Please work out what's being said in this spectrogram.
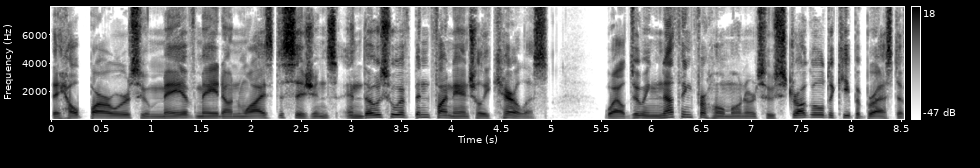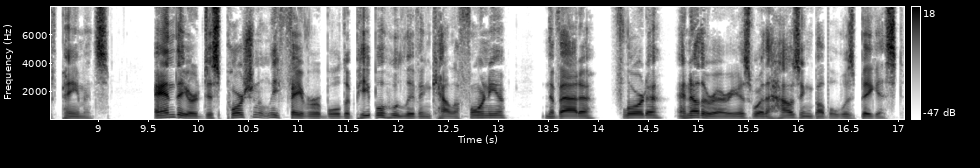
They help borrowers who may have made unwise decisions and those who have been financially careless, while doing nothing for homeowners who struggle to keep abreast of payments. And they are disproportionately favorable to people who live in California, Nevada, Florida, and other areas where the housing bubble was biggest.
